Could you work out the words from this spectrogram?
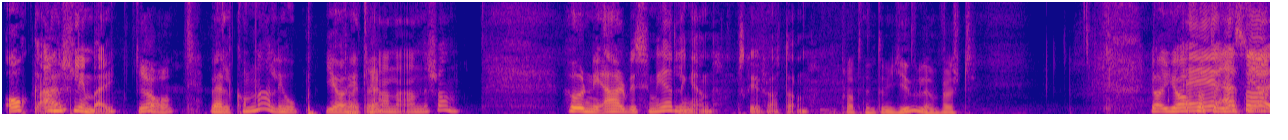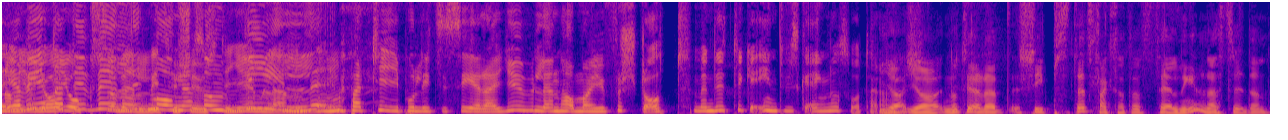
och Anders Lindberg. Ja, Välkomna allihop. Jag heter Tackar. Anna Andersson. Hörni, Arbetsförmedlingen ska vi prata om. pratar vi inte om julen först? Ja, jag pratar Eh, alltså, jättegärna jag om vet jag är att det är väldigt väldigt många som i vill Mm. partipolitisera julen har man ju förstått. Men det tycker jag inte vi ska ägna oss åt här Jag, jag noterade att Schibsted faktiskt har tagit ställning i den här striden.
